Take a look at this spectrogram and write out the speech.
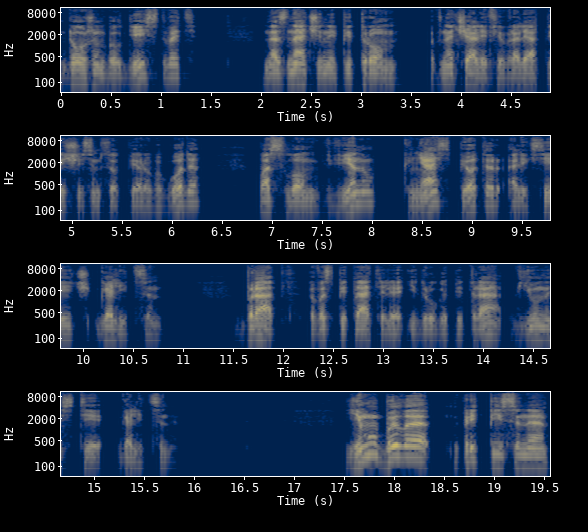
должен был действовать назначенный Петром в начале февраля 1701 года послом в Вену князь Петр Алексеевич Голицын, брат воспитателя и друга Петра в юности Голицына. Ему было предписано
